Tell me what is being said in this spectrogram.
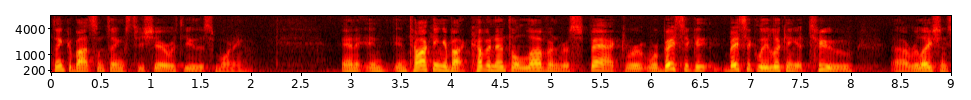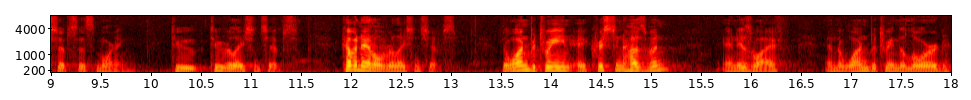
think about some things to share with you this morning. And in, in talking about covenantal love and respect, we're, we're basically, basically looking at two uh, relationships this morning. Two, two relationships. Covenantal relationships. The one between a Christian husband and his wife, and the one between the Lord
